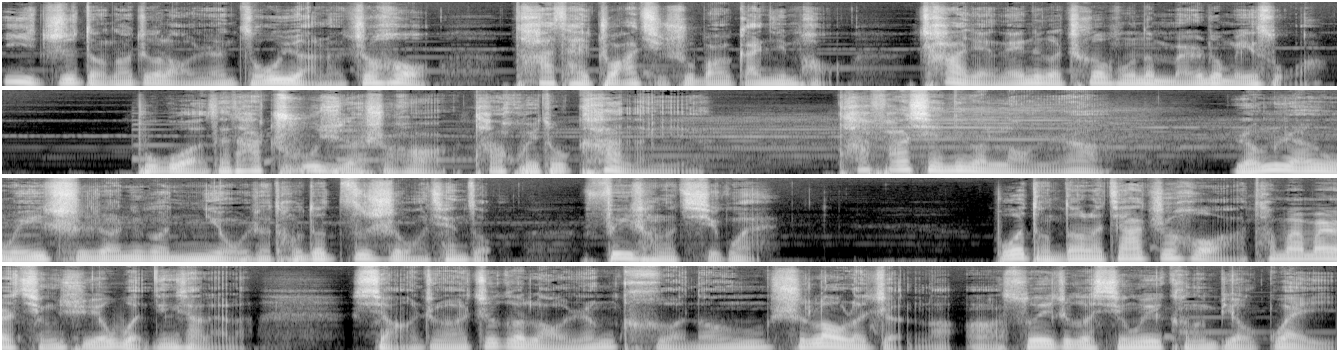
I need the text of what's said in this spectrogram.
一直等到这个老人走远了之后，他才抓起书包赶紧跑，差点连那个车棚的门都没锁。不过，在他出去的时候，他回头看了一眼，他发现那个老人啊，仍然维持着那个扭着头的姿势往前走，非常的奇怪。不过等到了家之后啊，他慢慢的情绪也稳定下来了，想着这个老人可能是落了枕了啊，所以这个行为可能比较怪异。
